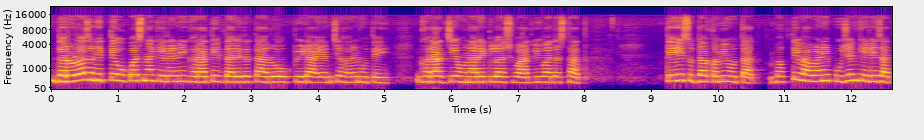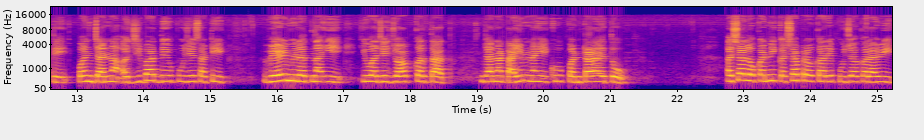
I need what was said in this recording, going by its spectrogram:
दररोज नित्य उपासना केल्याने घरातील दारिद्रता रोग पीडा यांचे हरण होते. घरात जे होणारे क्लश वादविवाद असतात तेही सुद्धा कमी होतात. भक्तिभावाने पूजन केले जाते पण ज्यांना अजिबात देवपूजेसाठी वेळ मिळत नाही किंवा जे जॉब करतात ज्यांना टाईम नाही खूप कंटाळा येतो. अशा लोकांनी कशा प्रकारे पूजा करावी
